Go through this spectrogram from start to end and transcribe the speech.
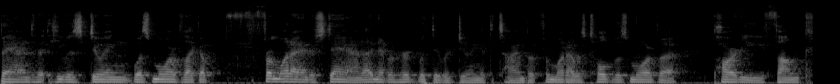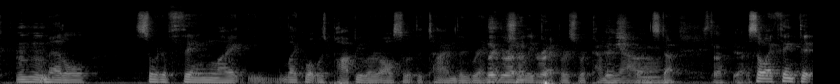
band that he was doing was more of like a, from what I understand, I never heard what they were doing at the time, but from what I was told, was more of a party funk Mm-hmm. metal sort of thing, like like what was popular also at the time. The Red Like Hot Chili. Peppers were coming out Fishbone and stuff. Stuff. Yeah. So I think that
